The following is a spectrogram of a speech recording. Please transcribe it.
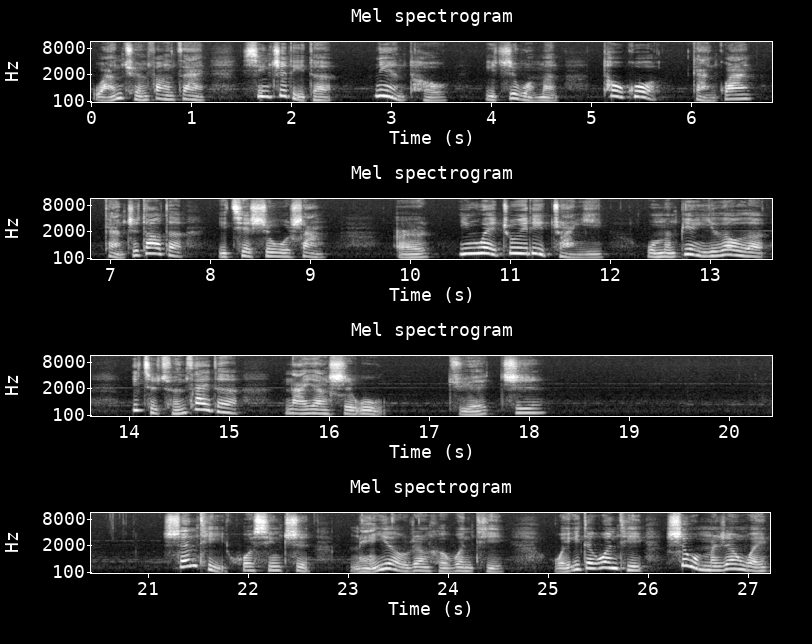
完全放在心智里的念头，以致我们透过感官感知到的一切事物上，而因为注意力转移，我们便遗漏了一直存在的那样事物——觉知。身体或心智没有任何问题，唯一的问题是我们认为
